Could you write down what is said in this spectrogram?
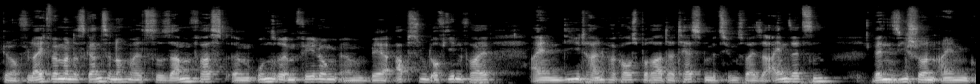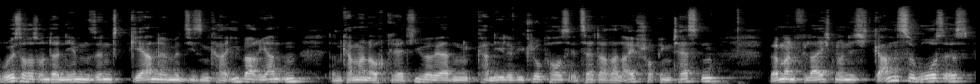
Genau, vielleicht wenn man das Ganze nochmal zusammenfasst, ähm, unsere Empfehlung ähm, wäre absolut auf jeden Fall einen digitalen Verkaufsberater testen bzw. einsetzen. Wenn Sie schon ein größeres Unternehmen sind, gerne mit diesen KI-Varianten, dann kann man auch kreativer werden, Kanäle wie Clubhouse etc. Live-Shopping testen. Wenn man vielleicht noch nicht ganz so groß ist,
